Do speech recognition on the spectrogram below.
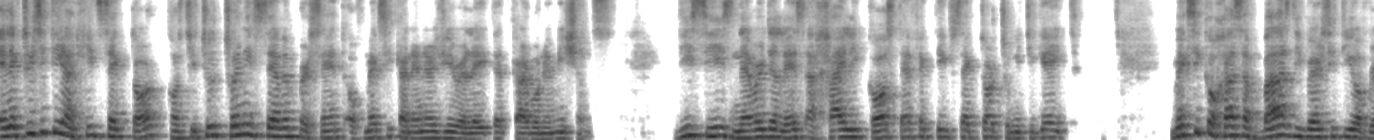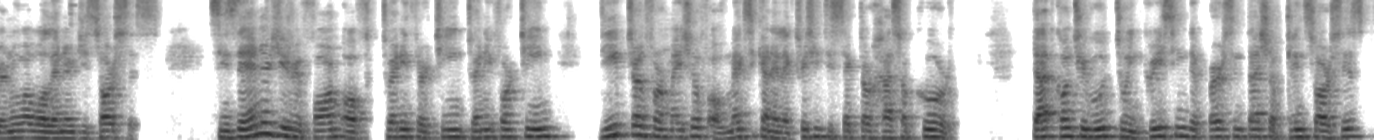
Electricity and heat sector constitute 27% of Mexican energy-related carbon emissions. This is nevertheless a highly cost-effective sector to mitigate. Mexico has a vast diversity of renewable energy sources. Since the energy reform of 2013-2014, deep transformation of Mexican electricity sector has occurred that contribute to increasing the percentage of clean sources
